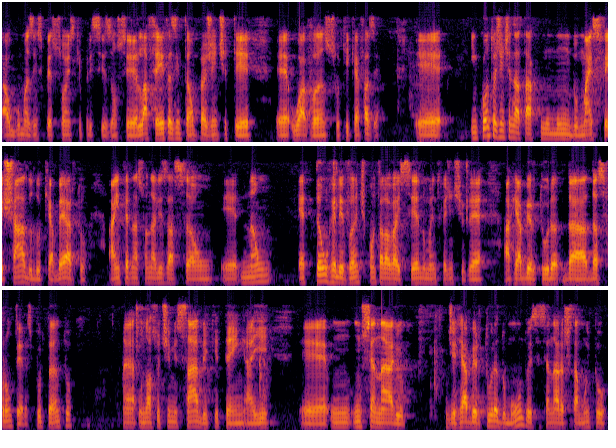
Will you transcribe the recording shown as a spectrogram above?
algumas inspeções que precisam ser lá feitas, então, para a gente ter o avanço que quer fazer. É, enquanto a gente ainda está com um mundo mais fechado do que aberto, a internacionalização é, não é tão relevante quanto ela vai ser no momento que a gente tiver a reabertura da, das fronteiras. Portanto, é, o nosso time sabe que tem aí é, um, um, cenário de reabertura do mundo. Esse cenário está muito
